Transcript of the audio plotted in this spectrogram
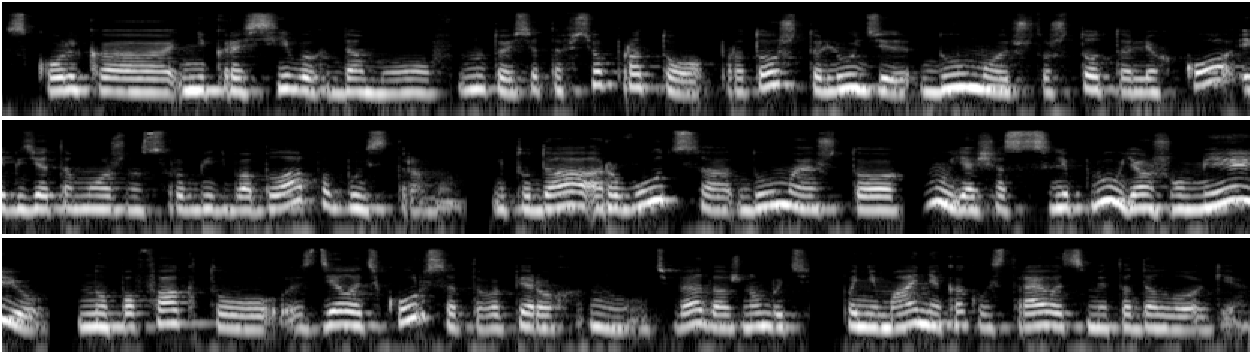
сколько некрасивых домов. Ну, то есть это все про то, про то, что люди думают, что что-то легко и где-то можно срубить бабла по-быстрому. И туда рвутся, думая, что, ну, я сейчас слеплю, я же умею. Но по факту сделать курс, это, во-первых, ну, у тебя должно быть понимание, как выстраивается методология.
